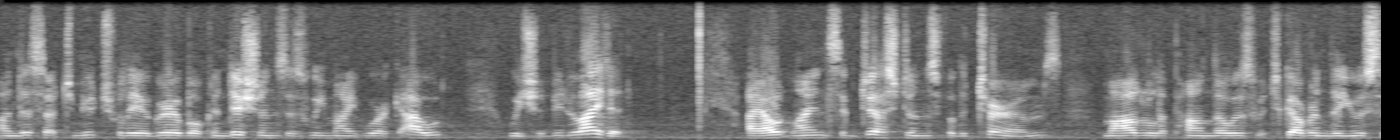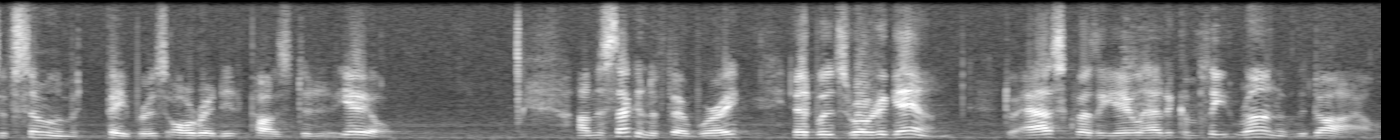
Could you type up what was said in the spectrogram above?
under such mutually agreeable conditions as we might work out, we should be delighted. I outlined suggestions for the terms modeled upon those which govern the use of similar papers already deposited at Yale. On the 2nd of February, Edwards wrote again to ask whether Yale had a complete run of the dial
